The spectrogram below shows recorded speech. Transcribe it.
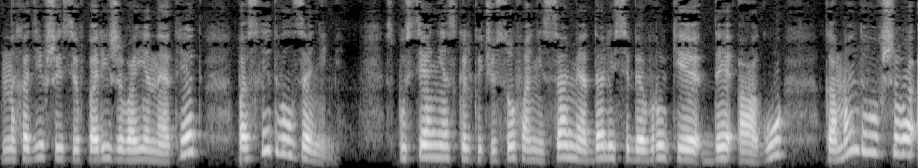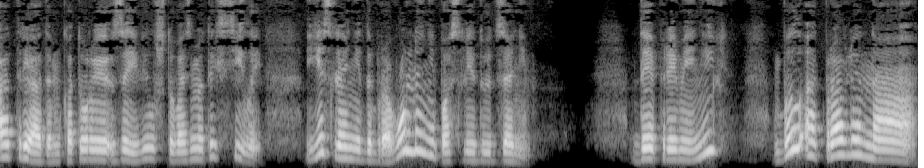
Находившийся в Париже военный отряд последовал за ними. Спустя несколько часов они сами отдали себя в руки Де Агу, командовавшего отрядом, который заявил, что возьмет их силой, если они добровольно не последуют за ним. Де Премениль был отправлен на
